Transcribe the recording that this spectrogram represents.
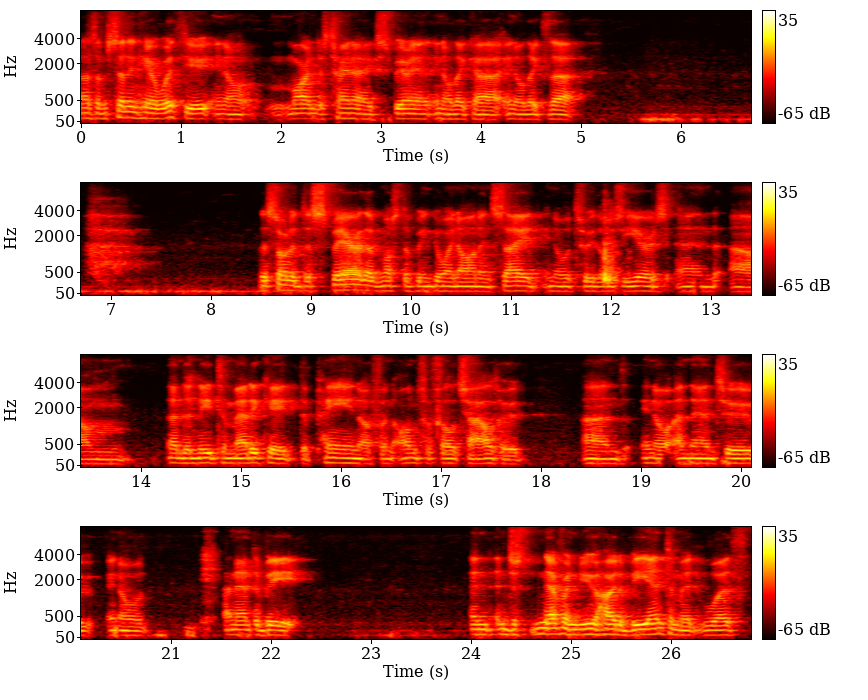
as I'm sitting here with you, you know, Martin, just trying to experience, you know, like, uh, you know, like the the sort of despair that must have been going on inside, you know, through those years, and um, and the need to medicate the pain of an unfulfilled childhood, and you know, and then to you know, and then to be and, and just never knew how to be intimate with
